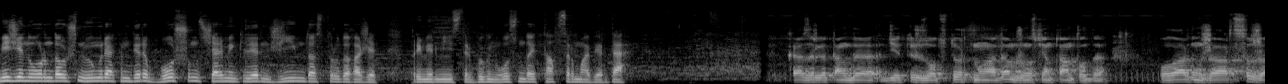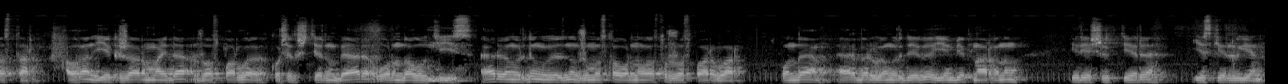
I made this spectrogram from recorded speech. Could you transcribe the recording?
Межені орындау үшін өңір әкімдері бос жұмыс жәрмеңкелерін жиымдастыруды қажет. Премьер-министр бүгін осындай тапсырма берді. Қазіргі таңда 734 мың адам жұмыспен қамтылды. Олардың жартысы жастар. Қалған екі жарым айда жоспарлы көрсеткіштердің бәрі орындалуы тиіс. Әр өңірдің өзінің жұмысқа орналастыру жоспары бар. Онда әрбір өңірдегі еңбек нарығының ерекшеліктері ескерілген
